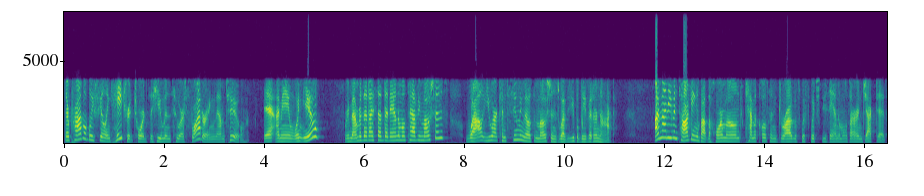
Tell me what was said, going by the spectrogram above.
They're probably feeling hatred towards the humans who are slaughtering them, too. Yeah, I mean, wouldn't you? Remember that I said that animals have emotions? Well, you are consuming those emotions whether you believe it or not. I'm not even talking about the hormones, chemicals, and drugs with which these animals are injected.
